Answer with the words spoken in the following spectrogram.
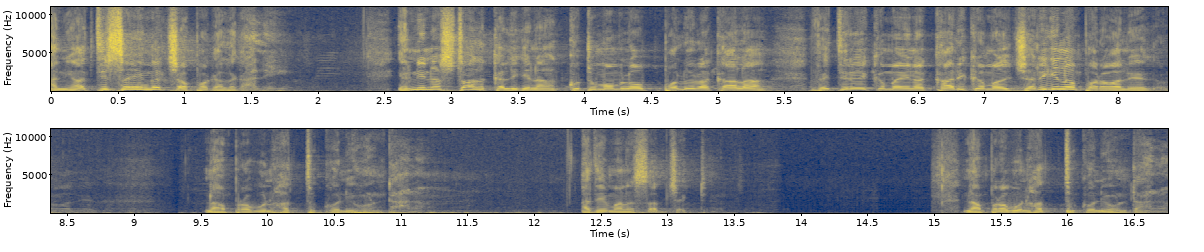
అని అతిశయంగా చెప్పగలగాలి. ఎన్ని నష్టాలు కలిగినా కుటుంబంలో పలు రకాల వ్యతిరేకమైన కార్యక్రమాలు జరిగినా పర్వాలేదు. నా ప్రభుని హత్తుకొని ఉంటాను. అదే మన సబ్జెక్ట్. నా ప్రభుని హత్తుకొని ఉంటాను.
